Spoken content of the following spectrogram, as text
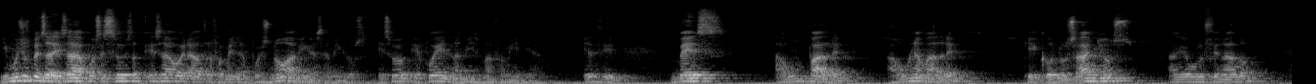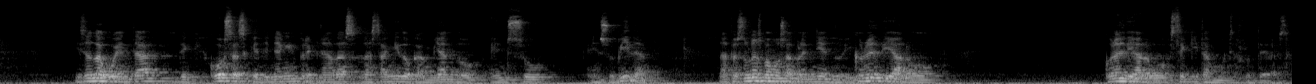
Y muchos pensaréis, ah, pues eso, esa era otra familia. Pues no, amigas, amigos, eso fue en la misma familia. Es decir, ves a un padre, a una madre, que con los años han evolucionado y se han dado cuenta de que cosas que tenían impregnadas las han ido cambiando en su, en su vida. Las personas vamos aprendiendo y con el diálogo, con el diálogo se quitan muchas fronteras.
